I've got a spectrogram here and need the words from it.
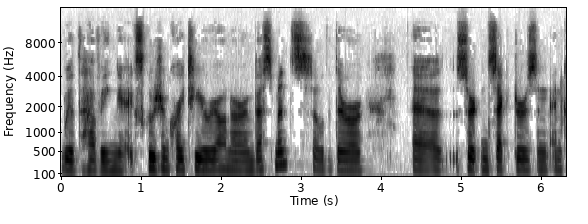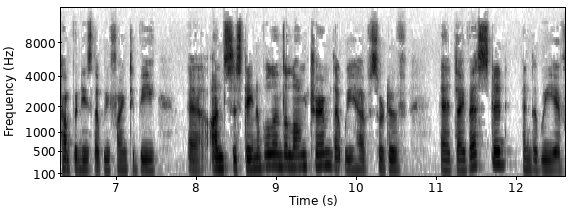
with having exclusion criteria on our investments, so that there are certain sectors and, and, companies that we find to be uh, unsustainable in the long term that we have sort of uh, divested and that we have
